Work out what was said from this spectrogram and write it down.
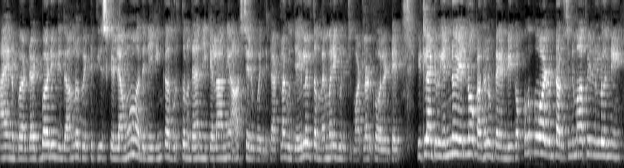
ఆయన బ- డెడ్ బాడీని దానిలో పెట్టి తీసుకెళ్ళాము. అది నీకు ఇంకా గుర్తున్నదా నీకు ఎలా అని ఆశ్చర్యపోయింది. అట్లాగే జయలలిత మెమరీ గురించి మాట్లాడుకోవాలంటే ఇట్లాంటివి ఎన్నో ఎన్నో కథలు ఉంటాయండి గొప్ప గొప్ప వాళ్ళు ఉంటారు సినిమా ఫీల్డ్లోని.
